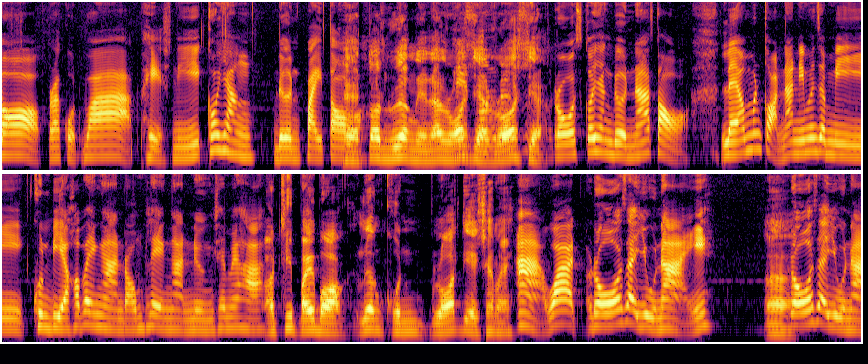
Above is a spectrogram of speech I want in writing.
ก็ปรากฏว่าเพจนี้ก็ยังเดินไปต่อ เพจต้นเรื่องเนี่ยนะโรสเนี่ยโรสเนี่ยโรสก็ยังเดินหน้าต่อ แล้วมันก่อนหน้านี้มันจะมีคุณเบียร์เขาไปงานร้องเพลงงานหนึ่งใช่ไหมคะเอาที่ไปบอกเรื่องคุณโรสเนี่ยใช่ไหมอ่าว่าโรสอะอยู่ไหน เออ โรสอะอยู่ไหน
